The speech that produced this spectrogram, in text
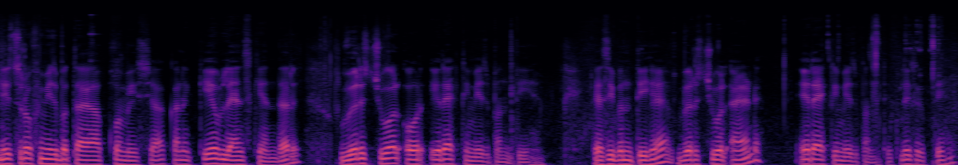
nature of image बताया आपको हमेशा कनकेव लेंस के अंदर वर्चुअल और इरेक्ट इमेज बनती है। कैसी बनती है? वर्चुअल एंड इरेक्ट इमेज बनती है। तो लिख सकते हैं।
